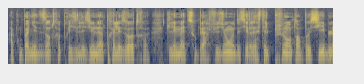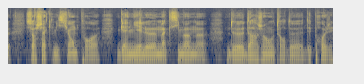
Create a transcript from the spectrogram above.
accompagner des entreprises les unes après les autres, de les mettre sous perfusion, d'essayer de rester le plus longtemps possible sur chaque mission pour euh, gagner le maximum d'argent autour de, des projets.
